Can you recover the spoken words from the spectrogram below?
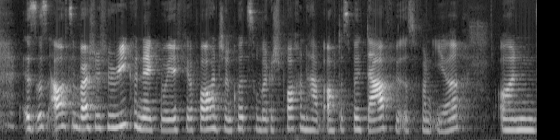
es ist auch zum Beispiel für Reconnect, wo ich ja vorhin schon kurz drüber gesprochen habe, auch das Bild dafür ist von ihr. Und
